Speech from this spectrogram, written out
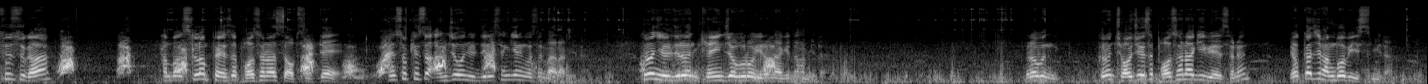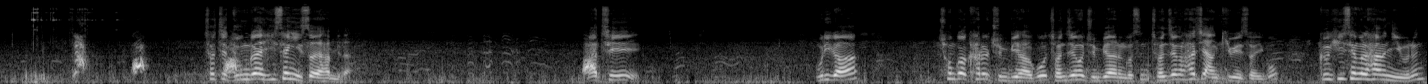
투수가 한번 슬럼프에서 벗어날 수 없을 때 계속해서 안 좋은 일들이 생기는 것을 말합니다. 그런 일들은 개인적으로 일어나기도 합니다. 여러분 그런 저주에서 벗어나기 위해서는 몇 가지 방법이 있습니다. 첫째, 누군가의 희생이 있어야 합니다. 마치 우리가 총과 칼을 준비하고 전쟁을 준비하는 것은 전쟁을 하지 않기 위해서이고 그 희생을 하는 이유는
